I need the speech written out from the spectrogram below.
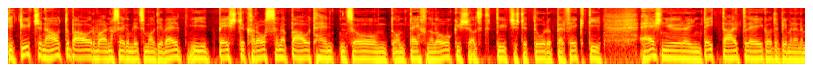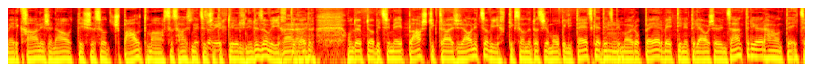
die deutschen Autobauer, die eigentlich, sagen wir jetzt mal, die Welt wie die besten Karossen gebaut haben und so und, und technologisch, also der Deutsche ist dort perfekte Ingenieure in Detailpflege oder bei einem amerikanischen Auto ist so das Spaltmaß, das heisst, mit zwischen so den Türen ist nicht so wichtig, nein, nein. oder? Und ob da ein bisschen mehr Plastik dran ist, ist auch nicht so wichtig, sondern das ist ein Mobilitätsgerät. Jetzt mhm. beim Europäer will ich natürlich auch ein schönes Interieur haben und etc.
